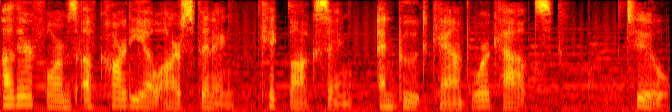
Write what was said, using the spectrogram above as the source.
Other forms of cardio are spinning, kickboxing, and boot camp workouts. 2.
